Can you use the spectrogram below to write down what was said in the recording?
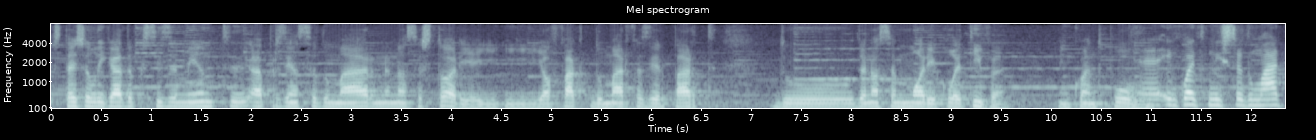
esteja ligada precisamente à presença do mar na nossa história e, e ao facto do mar fazer parte do, da nossa memória coletiva enquanto povo. Eh, enquanto Ministra do Mar,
